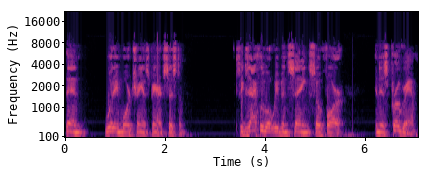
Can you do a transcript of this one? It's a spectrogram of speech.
than would a more transparent system. It's exactly what we've been saying so far in this program,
